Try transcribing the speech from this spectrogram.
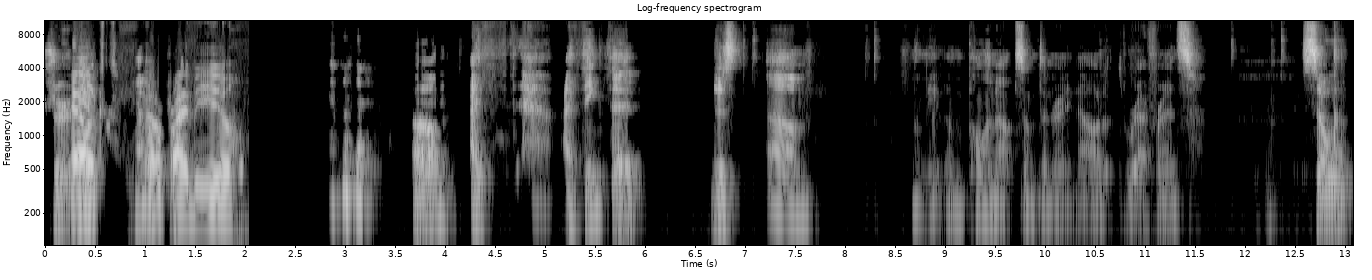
Sure. alex Yeah, I'm- that'll probably be you Um, I th- I think that just um, let me. I'm pulling up something right now to reference. So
